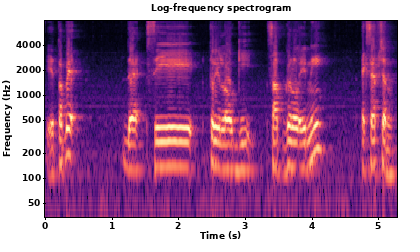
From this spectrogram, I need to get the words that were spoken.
ya, tapi de, si trilogi Subgirl ini exception.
